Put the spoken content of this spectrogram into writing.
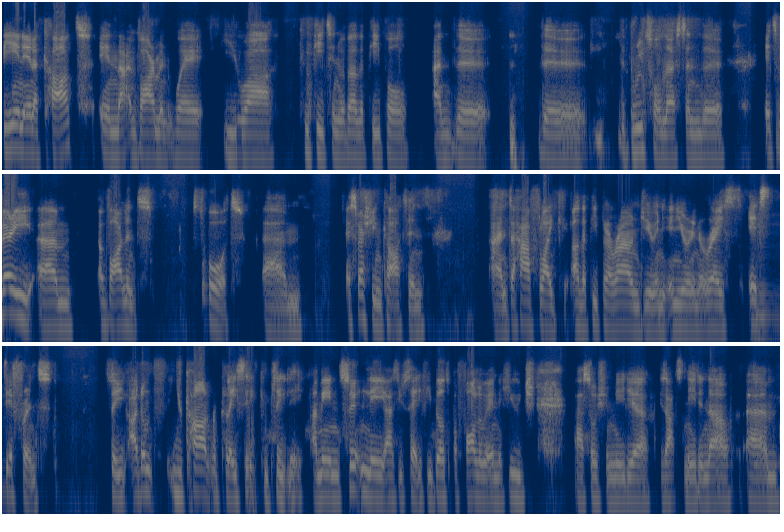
being in a kart in that environment where you are competing with other people and the the the brutalness and the it's very um, a violent sport um, especially in karting, and to have like other people around you and, and you're in a race, it's Mm. different. So I don't, you can't replace it completely. I mean, certainly, as you said, if you build up a following, a huge uh, social media, because that's needed now um,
